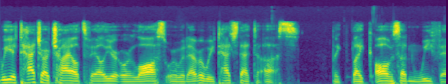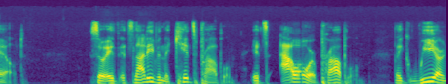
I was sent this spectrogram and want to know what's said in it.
we attach our child's failure or loss or whatever we attach that to us. Like like all of a sudden we failed. So it, it's not even the kid's problem. It's our problem. Like we are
